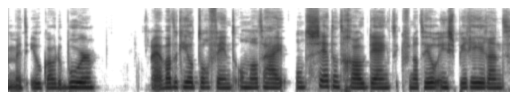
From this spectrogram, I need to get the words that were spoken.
met Ilko de Boer. Uh, wat ik heel tof vind, omdat hij ontzettend groot denkt. Ik vind dat heel inspirerend.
